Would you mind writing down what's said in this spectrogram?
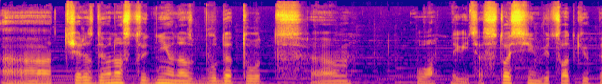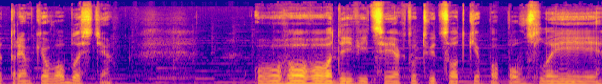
А, через 90 днів у нас буде тут. Ем, о, дивіться, 107% підтримки в області. Ого, дивіться, як тут відсотки поповзли.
